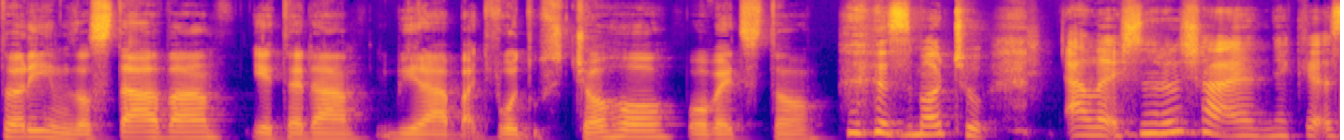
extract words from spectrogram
ktorý im zostáva, je teda vyrábať vodu z čoho? Povedz to. z moču. Ale ešte som rozmýšľala nejaké, z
